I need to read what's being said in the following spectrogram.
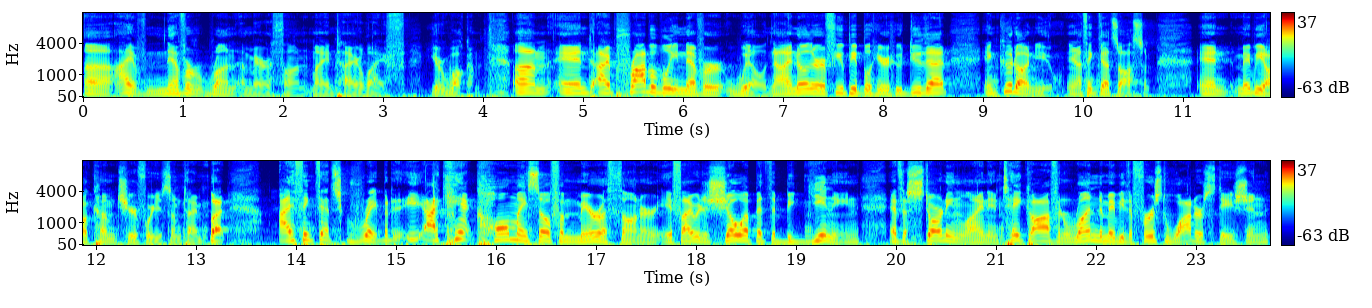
uh, I have never run a marathon my entire life. You're welcome. Um, and I probably never will. Now, I know there are a few people here who do that, and good on you. And I think that's awesome. And maybe I'll come cheer for you sometime. But I think that's great. But I can't call myself a marathoner if I were to show up at the beginning, at the starting line, and take off and run to maybe the first water station,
